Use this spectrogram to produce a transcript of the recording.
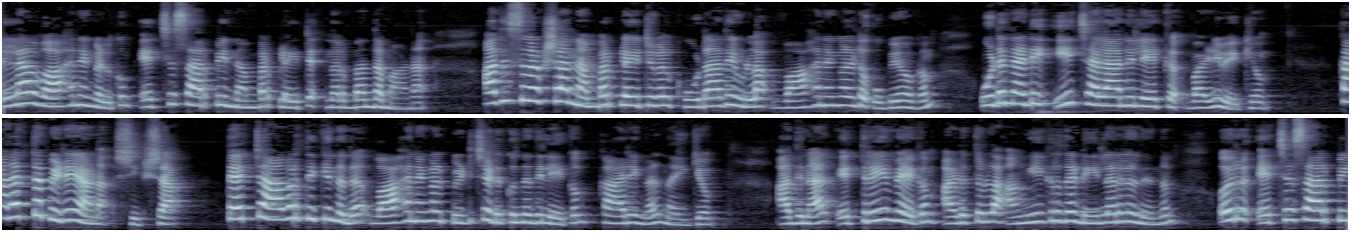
എല്ലാ വാഹനങ്ങൾക്കും H S R P number plate നിർബന്ധമാണ്. അതിസുരക്ഷാ നമ്പർ പ്ലേറ്റുകൾ കൂടാതെയുള്ള വാഹനങ്ങളുടെ ഉപയോഗം ഉടനടി ഈ ചലാനിലേക്ക് വഴിവെക്കും. കനത്ത പിഴയാണ് ശിക്ഷ. തെറ്റ് ആവർത്തിക്കുന്നത് വാഹനങ്ങൾ പിടിച്ചെടുക്കുന്നതിലേക്കും കാര്യങ്ങൾ നയിക്കും. അതിനാൽ എത്രയും വേഗം അടുത്തുള്ള അംഗീകൃത ഡീലറിൽ നിന്നും ഒരു എച്ച് എസ് ആർ പി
